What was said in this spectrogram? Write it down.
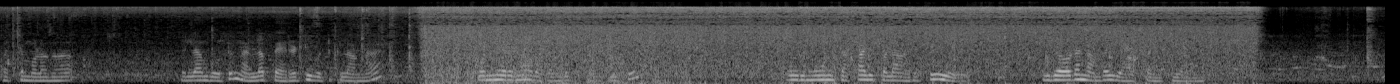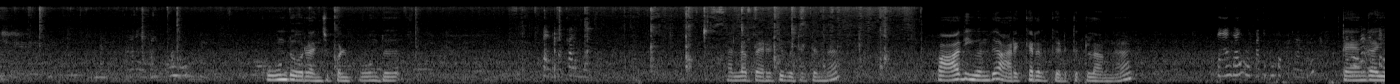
பச்சை மிளகா எல்லாம் போட்டு நல்லா பெரட்டி விட்டுக்கலாங்க. பொன்னிறமாக இருந்தால் வந்து கட்டிட்டு ஒரு மூணு தக்காளி பழம் அரைச்சி இதோட நம்ம ஆட் பண்ணிக்கலாங்க. பூண்டு ஒரு அஞ்சு பல் பூண்டு நல்லா பெரட்டி விட்டுட்டுங்க. பாதி வந்து அரைக்கிறதுக்கு எடுத்துக்கலாங்க. தேங்காய்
